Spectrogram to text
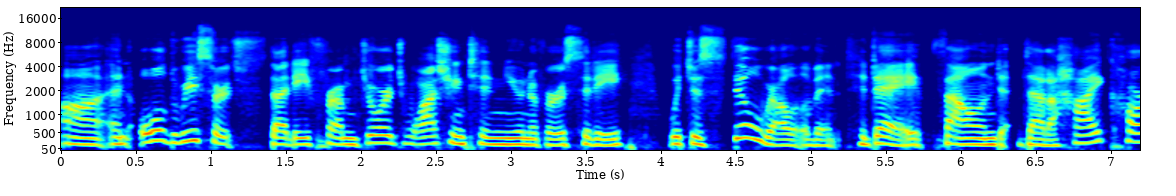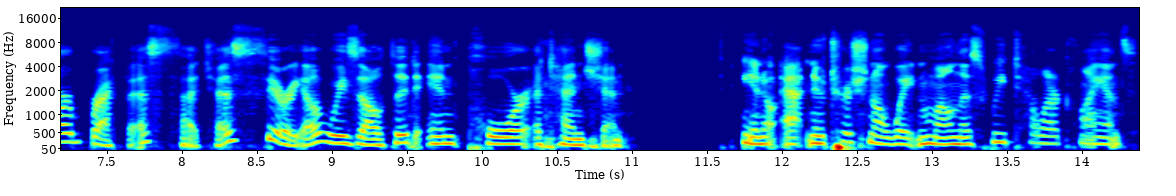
uh, an old research study from George Washington University, which is still relevant today, found that a high carb breakfast, such as cereal, resulted in poor attention. You know, at Nutritional Weight and Wellness, we tell our clients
